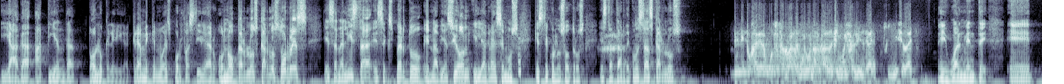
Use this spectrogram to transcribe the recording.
y haga, atienda todo lo que le diga. Créame que no es por fastidiar. ¿O no, Carlos? Carlos Torres es analista, es experto en aviación y le agradecemos que esté con nosotros esta tarde. ¿Cómo estás, Carlos? Bien, y tú, Javier, un gusto saludarte. Muy buenas tardes y muy feliz de año, inicio de año. E igualmente. Eh,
